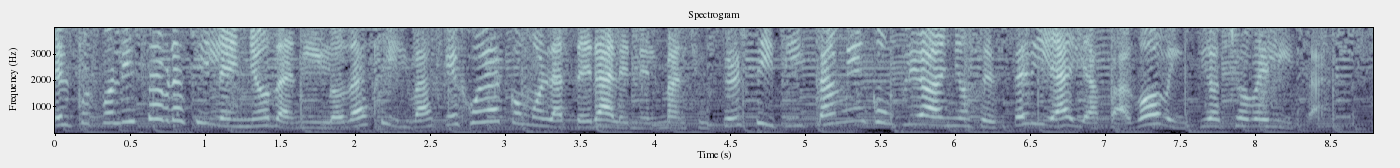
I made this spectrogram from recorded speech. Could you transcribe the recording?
El futbolista brasileño Danilo da Silva, que juega como lateral en el Manchester City, también cumplió años este día y apagó 28 velitas.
